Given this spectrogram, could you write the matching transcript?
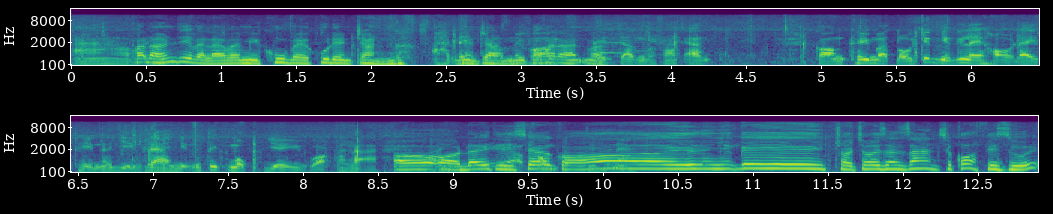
À, Phát vậy ấn thì phải là về mình khu về khu đền Trần cơ. À, đền, Trần mới có phát ấn. không? Vâng. Đền Trần mới phát ấn. Còn khi mà tổ chức những cái lễ hội đây thì nó diễn ra những cái tiết mục gì hoặc là Ờ, à, ở đây thì à, sẽ có những cái trò chơi dân gian sẽ có ở phía dưới.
